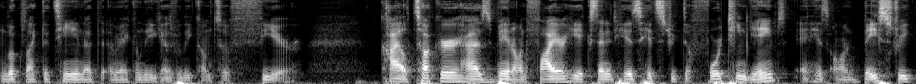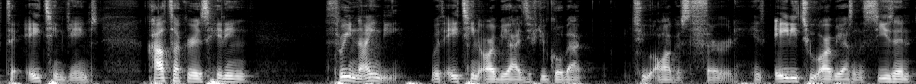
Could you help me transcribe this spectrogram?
look like the team that the American League has really come to fear. Kyle Tucker has been on fire. He extended his hit streak to 14 games and his on base streak to 18 games. Kyle Tucker is hitting 390 with 18 RBIs if you go back to August 3rd. His 82 RBIs in the season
